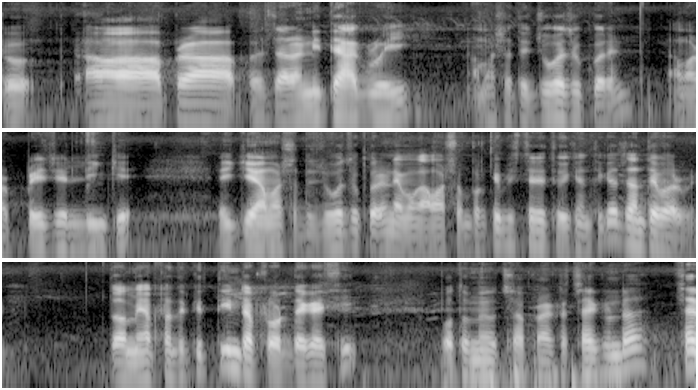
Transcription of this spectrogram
তো আপনারা যারা নিতে আগ্রহী, আমার সাথে যোগাযোগ করেন, আমার পেজের লিঙ্কে গিয়ে আমার সাথে যোগাযোগ করেন এবং আমার সম্পর্কে বিস্তারিত ওইখান থেকে জানতে পারবেন। তো আমি আপনাদেরকে তিনটা প্লট দেখাইছি। প্রথমে হচ্ছে আপনার একটা চার গুন্ডা চার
